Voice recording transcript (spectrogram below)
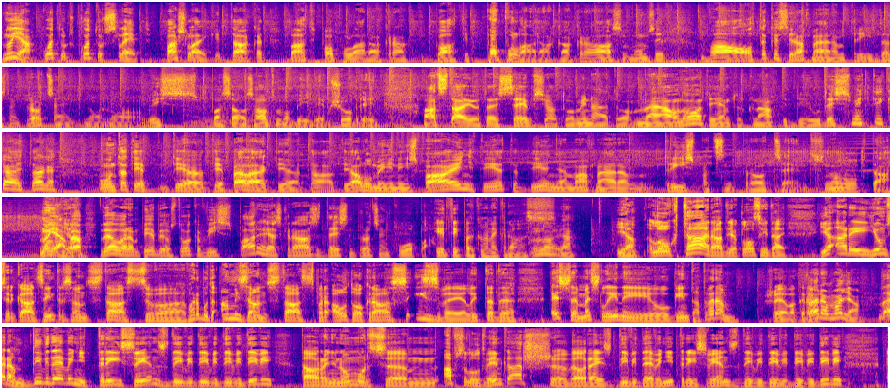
Nu jā, ko, tur, ko tur slēpt? Pašlaik ir tā, ka pati populārākā, pati populārākā krāsa mums ir balta, kas ir apmēram 38% no, no visas pasaules automobīļiem šobrīd. Atstājot aiz sevis jau to minēto melno, tiem tur knapi 20 tikai tagad. Un tad tie, tie, tie pelēki, tie, tā, tie alumīnija spaiņi, tie ieņem apmēram 13%. Nu, lūk, tā. Nu, jā, Jā. Vēl, vēl varam piebilst to, ka visas pārējās krāsas 10% kopā. Ir tikpat kā nekrāsas. Nu, jā. Jā, lūk, tā, radio klausītāji. Ja arī jums ir kāds interesants stāsts, varbūt amizants stāsts par autokrāsas izvēli, tad eh, SMS līniju Ginta atveram šajā vakarā? Varam vaļā. Varam 293, 222, tālruņa numurs um, absolūti vienkāršs. Vēlreiz 293, 222,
